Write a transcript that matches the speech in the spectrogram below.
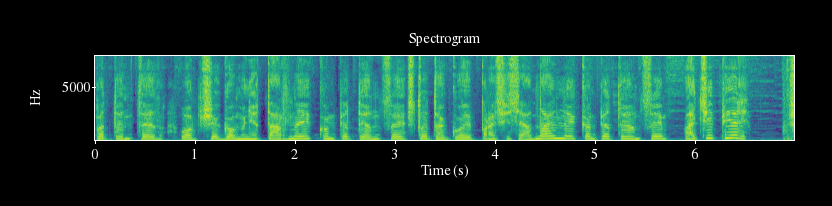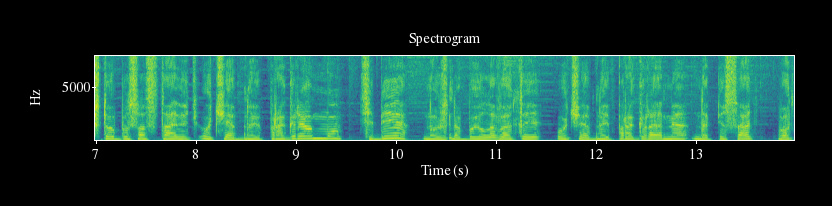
патенты, общие гуманитарные компетенции, что такое профессиональные компетенции. А теперь чтобы составить учебную программу, тебе нужно было в этой учебной программе написать, вот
